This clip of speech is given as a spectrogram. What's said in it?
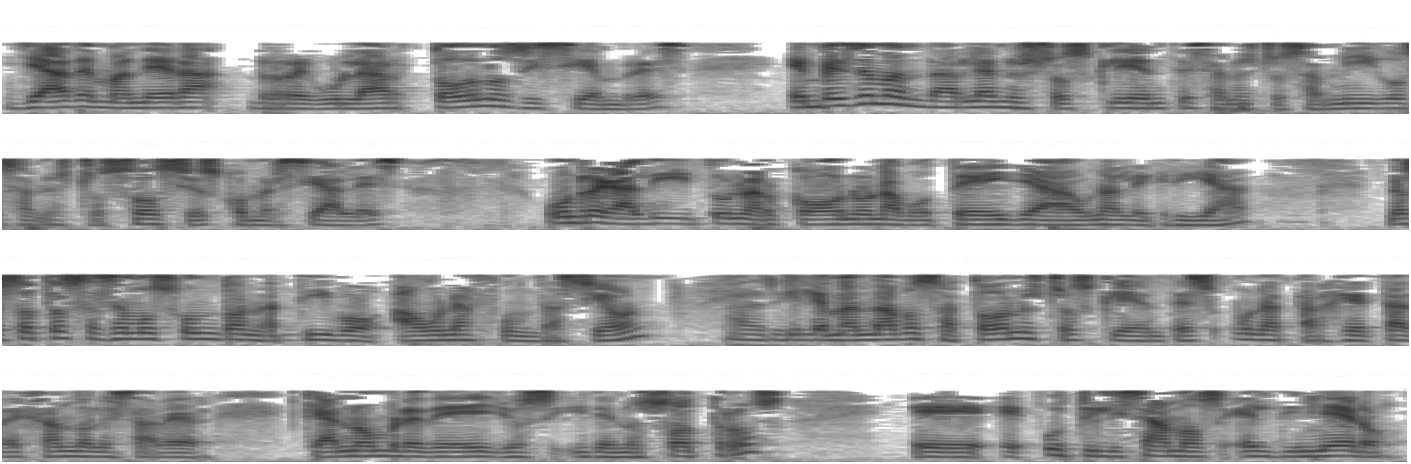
ya de manera regular, todos los diciembres, en vez de mandarle a nuestros clientes, a nuestros amigos, a nuestros socios comerciales, un regalito, un arcón, una botella, una alegría, nosotros hacemos un donativo a una fundación y le mandamos a todos nuestros clientes una tarjeta dejándoles saber que a nombre de ellos y de nosotros eh, eh, utilizamos el dinero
